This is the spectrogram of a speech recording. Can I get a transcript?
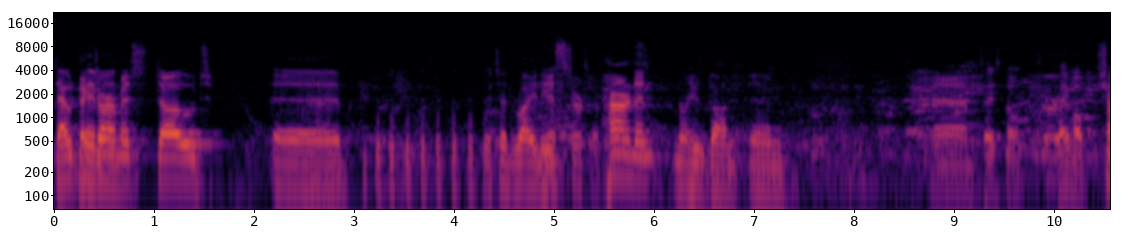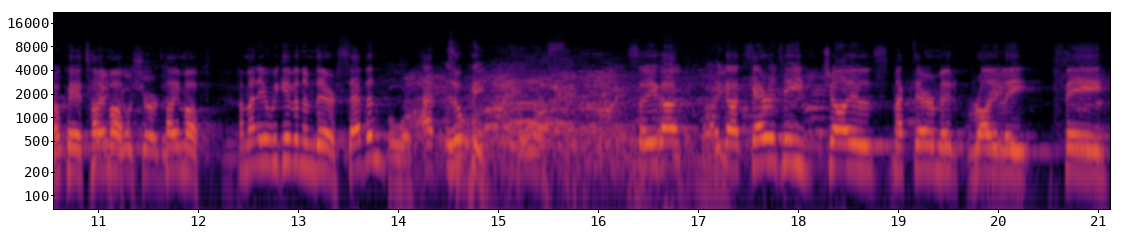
Dowd came on. McDermott, Dowd. Uh, what's that? Riley, Lester. Harnan. No, he's gone. Um, Time up. Okay, time Yeah, Joe up. Sheridan. Time up. How many are we giving him there? Seven? Four. At Lucky. So you got you got Geraghty, Giles, McDermott, Riley, Fay,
